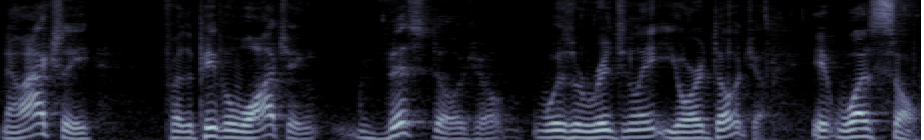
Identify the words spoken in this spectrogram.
Now, actually, for the people watching, this dojo was originally your dojo. It was so.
